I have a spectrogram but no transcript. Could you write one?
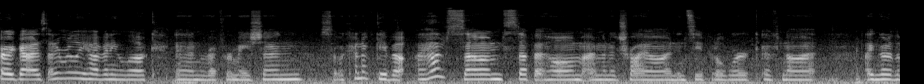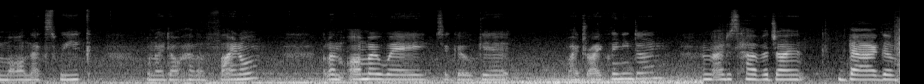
Alright guys, I didn't really have any luck in Reformation, so I kind of gave up. I have some stuff at home I'm gonna try on and see if it'll work. If not, I can go to the mall next week when I don't have a final. But I'm on my way to go get my dry cleaning done. I just have a giant bag of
